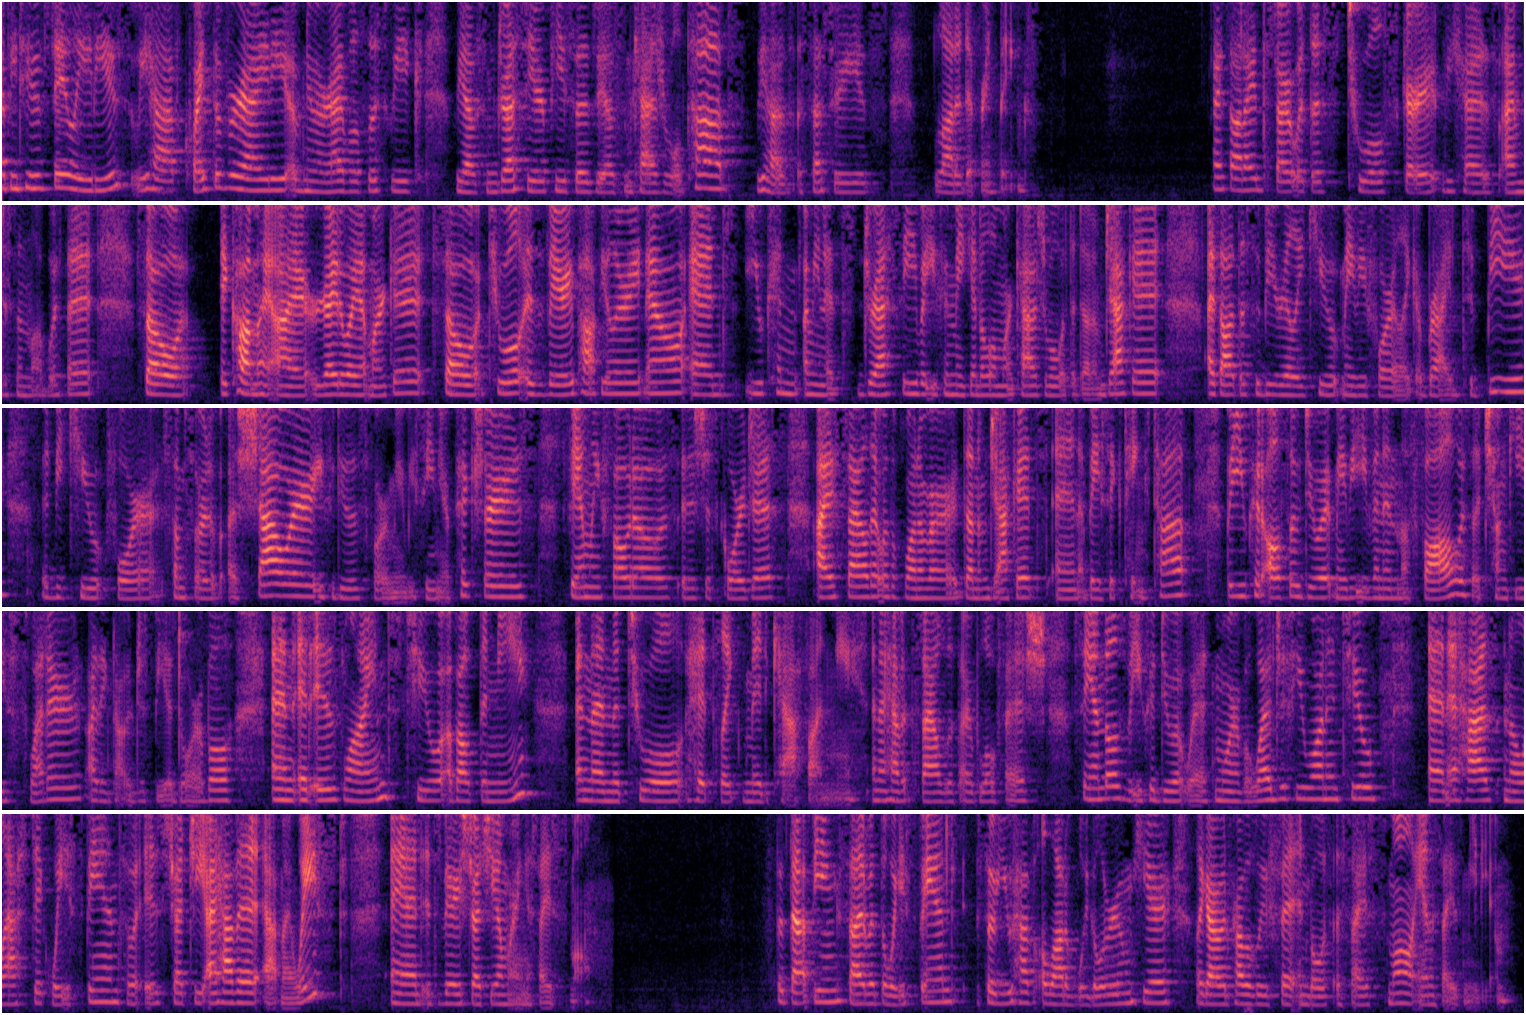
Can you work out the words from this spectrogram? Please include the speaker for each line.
Speaker 1: Happy Tuesday, ladies. We have quite the variety of new arrivals this week. We have some dressier pieces, we have some casual tops, we have accessories, a lot of different things. I thought I'd start with this tulle skirt because I'm just in love with it. So it caught my eye right away at market. So tulle is very popular right now and you can, I mean, it's dressy, but you can make it a little more casual with a denim jacket. I thought this would be really cute maybe for like a bride to be. It'd be cute for some sort of a shower. You could do this for maybe senior pictures, family photos. It is just gorgeous. I styled it with one of our denim jackets and a basic tank top, but you could also do it maybe even in the fall with a chunky sweater. I think that would just be adorable. And it is lined to about the knee and then the tulle hits like mid calf on me. And I have it styled with our blowfish sandals, but you could do it with more of a wedge if you wanted to. And it has an elastic waistband, so it is stretchy. I have it at my waist and it's very stretchy. I'm wearing a size small. But that being said with the waistband, so you have a lot of wiggle room here. Like I would probably fit in both a size small and a size medium.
